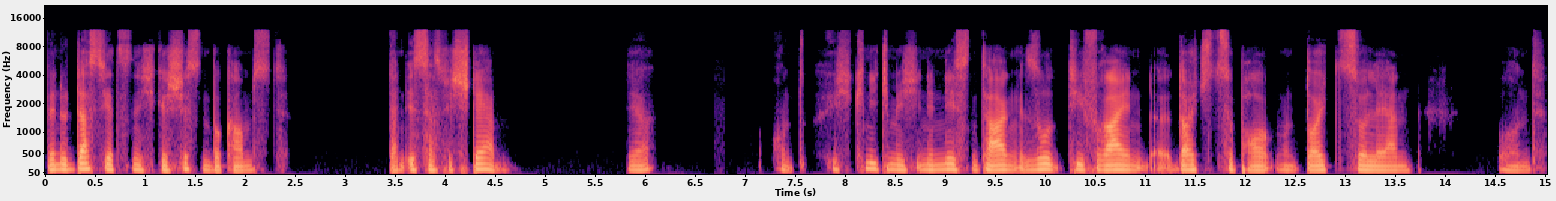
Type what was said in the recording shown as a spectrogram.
wenn du das jetzt nicht geschissen bekommst, dann ist das wie Sterben. Ja. Und ich kniete mich in den nächsten Tagen so tief rein, äh, Deutsch zu pauken und Deutsch zu lernen. Und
